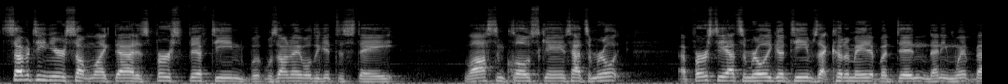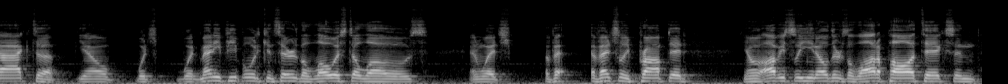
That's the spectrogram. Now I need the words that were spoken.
17 years, something like that. His first 15 was unable to get to state. Lost some close games. Had some really at first he had some really good teams that could have made it but didn't. Then he went back to, you know, which what many people would consider the lowest of lows and which eventually prompted, you know, obviously, you know, there's a lot of politics in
